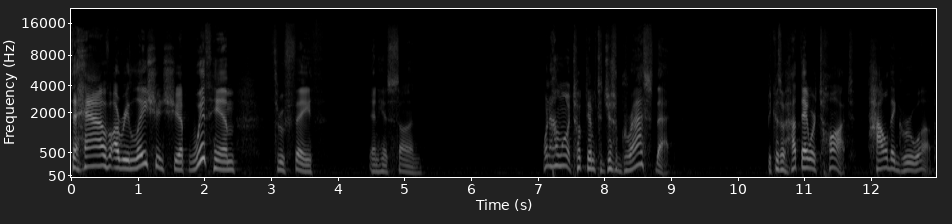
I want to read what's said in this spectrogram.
to have a relationship with Him through faith in His Son. I wonder how long it took them to just grasp that because of how they were taught, how they grew up.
